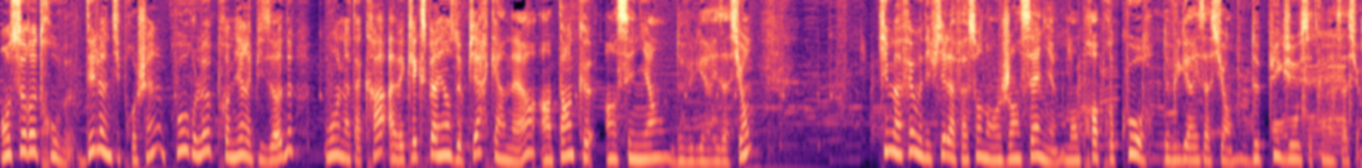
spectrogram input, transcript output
On se retrouve dès lundi prochain pour le premier épisode où on attaquera avec l'expérience de Pierre Kerner en tant qu'enseignant de vulgarisation qui m'a fait modifier la façon dont j'enseigne mon propre cours de vulgarisation depuis que j'ai eu cette conversation.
